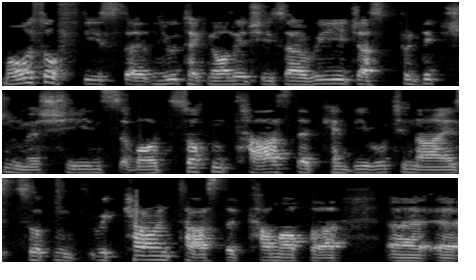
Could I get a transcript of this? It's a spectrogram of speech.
most of these uh, new technologies are really just prediction machines about certain tasks that can be routinized, certain recurrent tasks that come up uh, uh, uh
